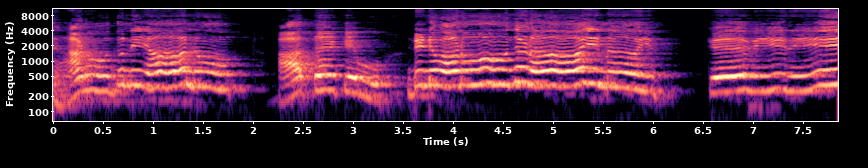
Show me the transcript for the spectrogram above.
જાણું દુનિયાનું. આ તે કેવું ડીંડવાણું જણાય નહીં, કેવી રીતે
